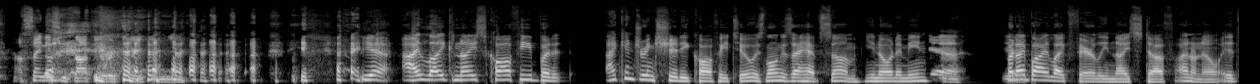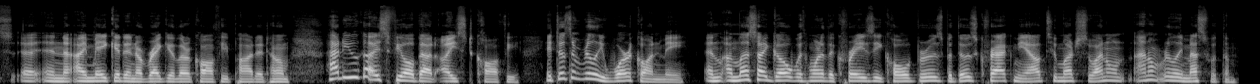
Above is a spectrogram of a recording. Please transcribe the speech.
I'll send you some coffee worth drinking. yeah, I like nice coffee, but it, I can drink shitty coffee too, as long as I have some. You know what I mean? Yeah. But I buy like fairly nice stuff. I don't know. It's uh, and I make it in a regular coffee pot at home. How do you guys feel about iced coffee? It doesn't really work on me, and unless I go with one of the crazy cold brews, but those crack me out too much, so I don't. I don't really mess with them.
